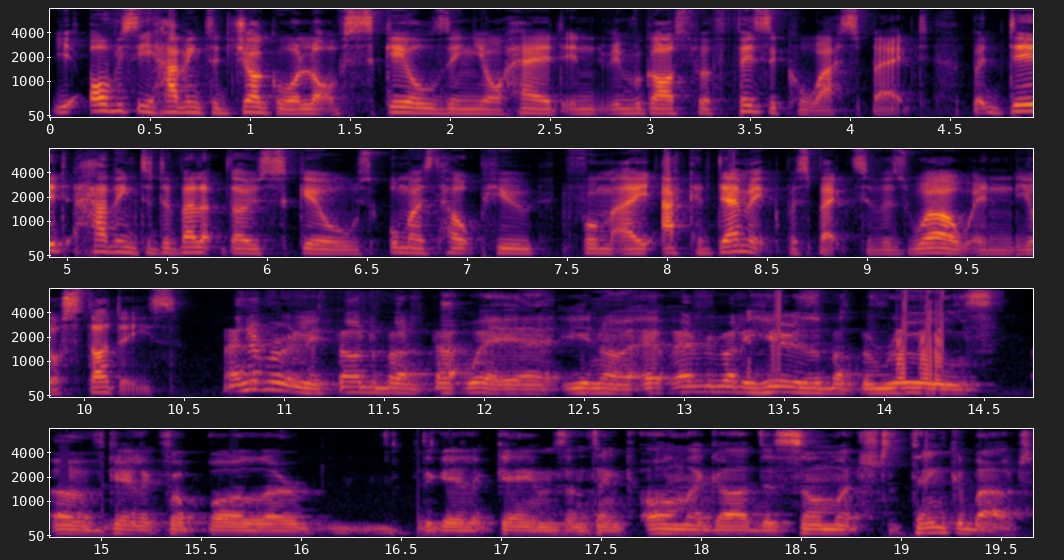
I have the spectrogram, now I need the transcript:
You're obviously having to juggle a lot of skills in your head in, in regards to a physical aspect, but did having to develop those skills almost help you from a academic perspective as well in your studies? I never really thought about it that way. Uh, you know, everybody hears about the rules of Gaelic football or the Gaelic games and think, oh my God, there's so much to think about.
